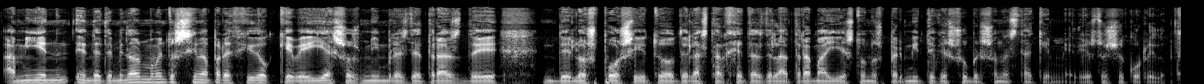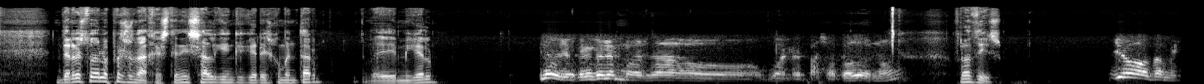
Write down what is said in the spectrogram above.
a mí en, determinados momentos sí me ha parecido que veía esos mimbres detrás de, de los pósitos, de las tarjetas de la trama y esto nos permite que su persona esté aquí en medio. Esto se ha ocurrido. De resto de los personajes, ¿tenéis alguien que queréis comentar, eh, Miguel? No, yo creo que le hemos dado buen repaso a todos, ¿no? Francis. Yo también.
